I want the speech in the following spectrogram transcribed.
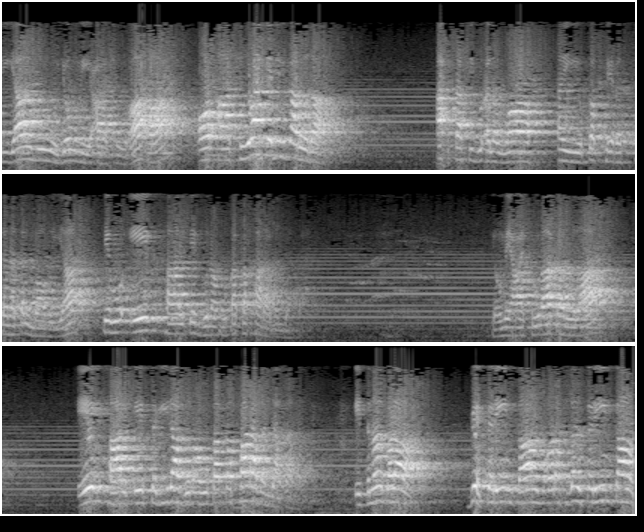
سیام یوم اور عاشورہ کے دن کا روزہ۔ احتسب علی اللہ ان یکفر السنۃ الماضیہ کہ وہ ایک سال کے گناہوں کا کفارہ بن جاتا ہے یوم عاشورہ کا روزہ ایک سال کے سگیرہ گناہوں کا کفارہ بن جاتا ہے۔ اتنا بڑا بہترین کام اور افضل ترین کام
